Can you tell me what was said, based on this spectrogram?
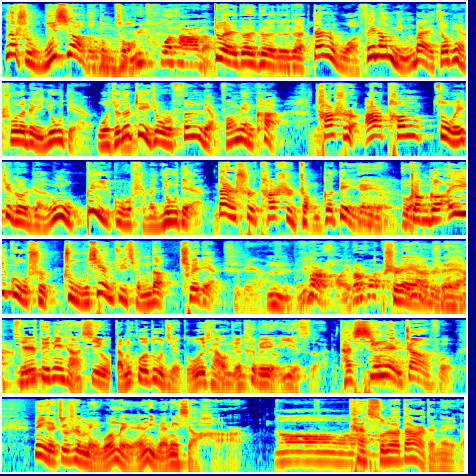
那是无效的动作。于拖沓的，对对对对对，但是我非常明白胶片说的这个优点，我觉得这就是分两方面看，它是阿汤作为这个人物 B 故事的优点，但是它是整个电影、电影对。整个 A 故事主线剧情的缺点，是这样。嗯，一半好一半坏，是这样是是这样。其实对那场戏，咱们过度解读一下，我觉得特别有意思。她新任丈夫，那个就是《美国美人》里面那个小孩儿，哦，看塑料袋儿的那个。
